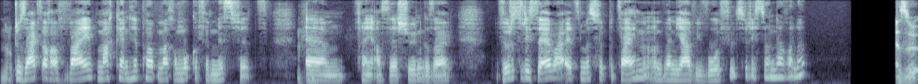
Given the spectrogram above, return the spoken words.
Ja. Du sagst auch auf Vibe, mach kein Hip-Hop, mache Mucke für Misfits. Mhm. Ähm, fand ich auch sehr schön gesagt. Würdest du dich selber als Misfit bezeichnen und wenn ja, wie wohl fühlst du dich so in der Rolle? Also,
